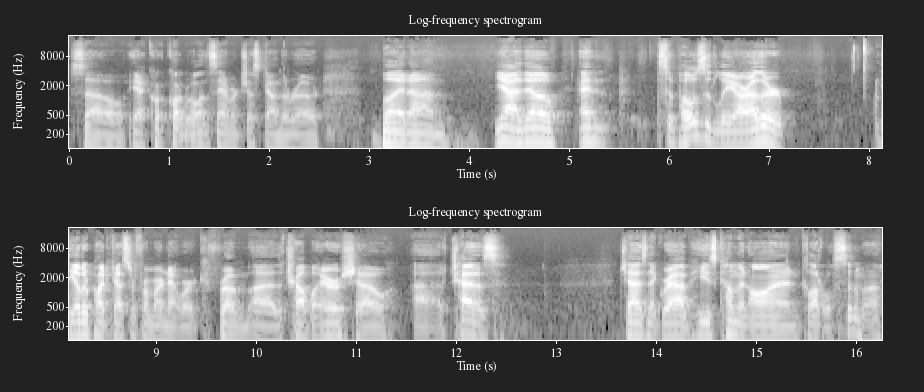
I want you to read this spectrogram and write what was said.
So yeah, Cor- Cornwall and Sam are just down the road, but um, yeah, though, and supposedly our other, the other podcaster from our network from uh, the Travel Era Show, uh, Chaz, Chaz Nick Grab, he's coming on Collateral Cinema,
